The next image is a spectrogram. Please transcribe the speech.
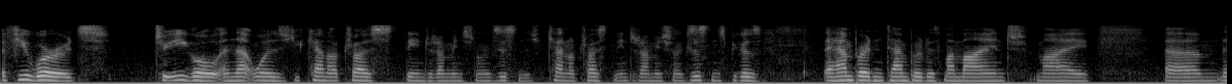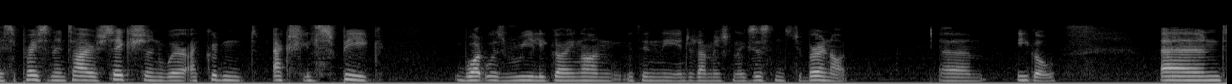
a few words to Eagle, and that was you cannot trust the interdimensional existence. You cannot trust the interdimensional existence because they hampered and tampered with my mind, my um, they suppressed an entire section where I couldn't actually speak what was really going on within the interdimensional existence to Bernard um, Eagle. And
